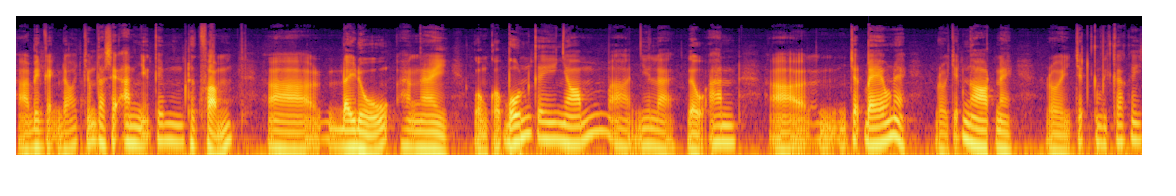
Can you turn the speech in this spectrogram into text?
À, bên cạnh đó chúng ta sẽ ăn những cái thực phẩm à, đầy đủ hàng ngày gồm có bốn cái nhóm à, như là dầu ăn à, chất béo này rồi chất ngọt này rồi chất các cái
